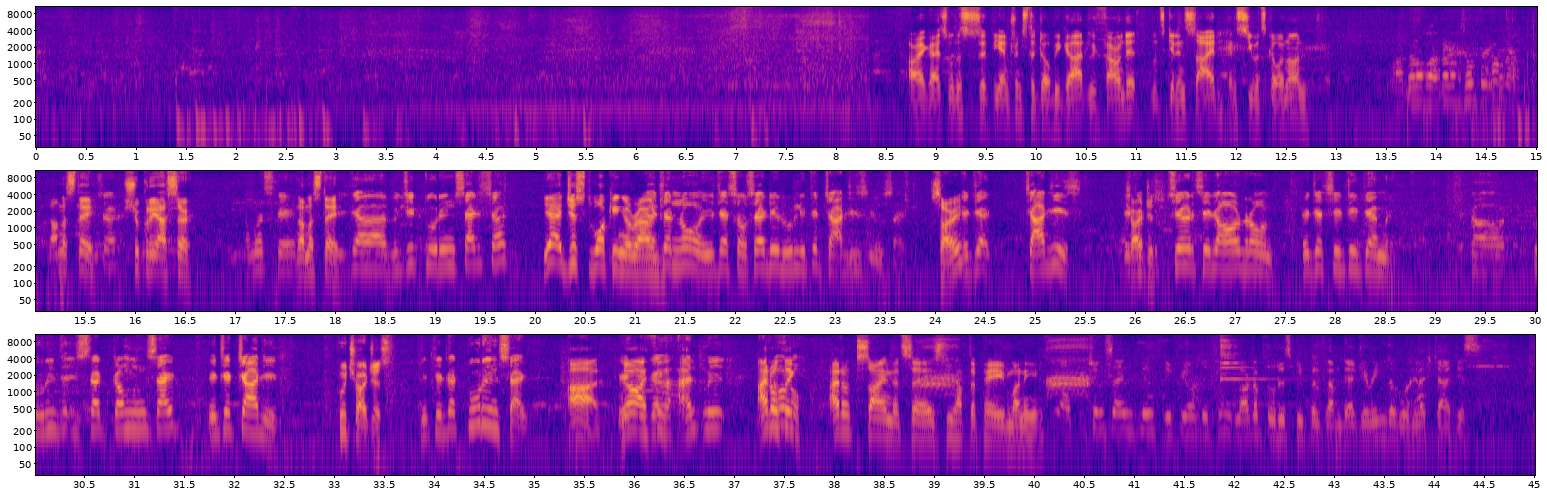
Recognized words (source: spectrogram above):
All right, guys. Well, this is at the entrance to Dhobi Ghat. We found it. Let's get inside and see what's going on. Namaste. Shukriya, sir. Namaste. Namaste. Is a visit tour inside, sir? Yeah, just walking around. It's a no, it's a society rule, it's a charges inside. Sorry? It's a charges. It's Charges. A pictures is all around. It's a city camera. It's a tourist inside come inside, it's a charges. Who charges? It is a tour inside. Ah, no, I It- it, think uh, help me. I don't No, think I don't sign that says you have to pay money. official signs means if you want to see a lot of tourist people come, they are giving the good luck charges.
